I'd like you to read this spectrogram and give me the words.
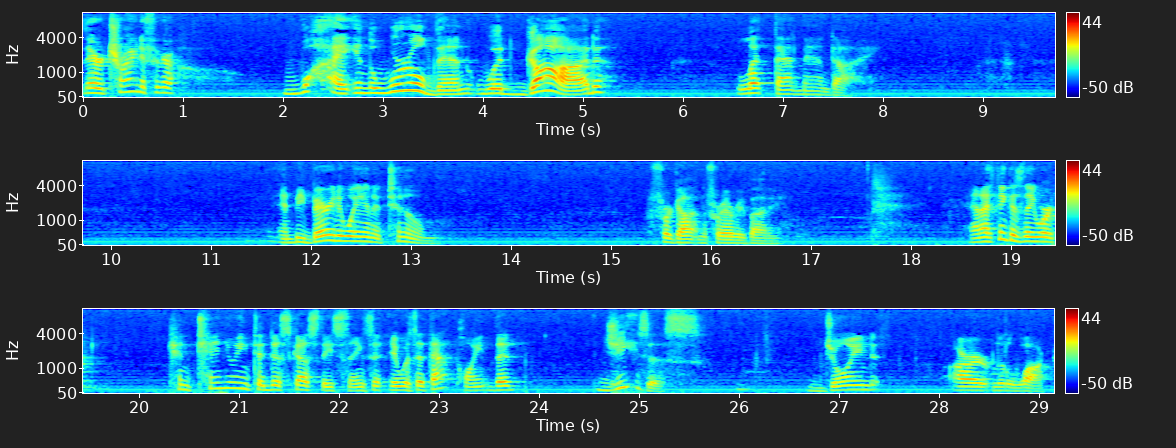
they're trying to figure out why in the world then would God let that man die? And be buried away in a tomb, forgotten for everybody. And I think as they were continuing to discuss these things, it was at that point that Jesus joined our little walk.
